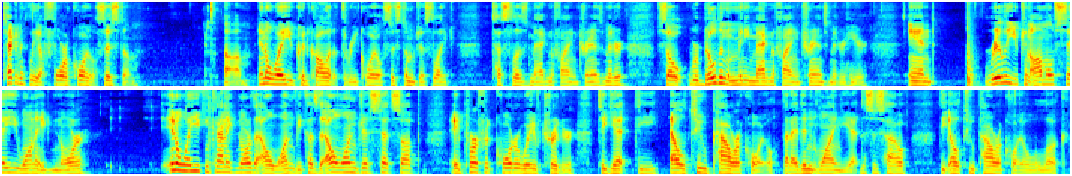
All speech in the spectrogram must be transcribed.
technically a four coil system. Um, in a way you could call it a three coil system just like tesla's magnifying transmitter. So we're building a mini magnifying transmitter here and really you can almost say you want to ignore in a way you can kind of ignore the L1 because the L1 just sets up a perfect quarter wave trigger to get the L2 power coil that I didn't wind yet. This is how the L2 power coil will look.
